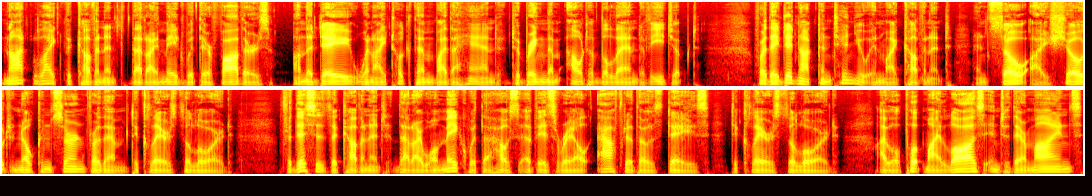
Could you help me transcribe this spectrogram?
not like the covenant that I made with their fathers on the day when I took them by the hand to bring them out of the land of Egypt. For they did not continue in my covenant, and so I showed no concern for them, declares the Lord. For this is the covenant that I will make with the house of Israel after those days, declares the Lord. I will put my laws into their minds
